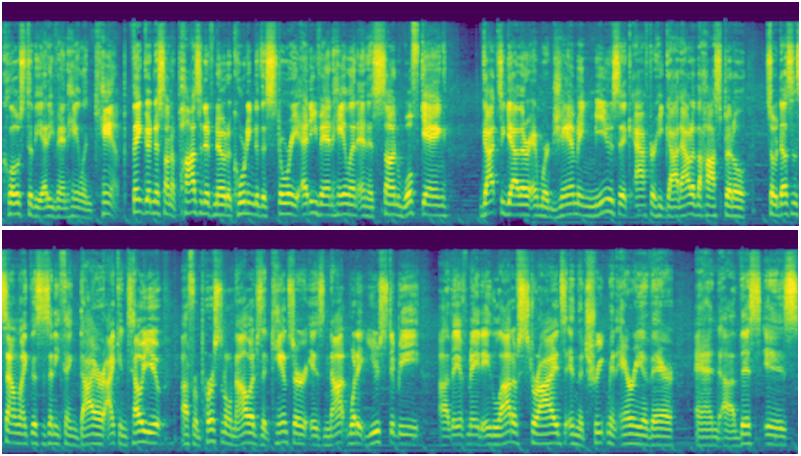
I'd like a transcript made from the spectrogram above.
close to the Eddie Van Halen camp. Thank goodness, on a positive note, according to this story, Eddie Van Halen and his son Wolfgang got together and were jamming music after he got out of the hospital. So it doesn't sound like this is anything dire. I can tell you uh, from personal knowledge that cancer is not what it used to be. Uh, they have made a lot of strides in the treatment area there, and uh, this is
